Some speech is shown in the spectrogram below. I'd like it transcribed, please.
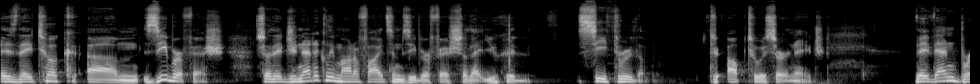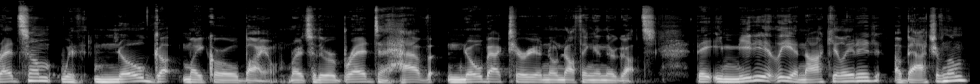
is they took um, zebrafish. So they genetically modified some zebrafish so that you could see through them to, up to a certain age. They then bred some with no gut microbiome, right? So they were bred to have no bacteria, no nothing in their guts. They immediately inoculated a batch of them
